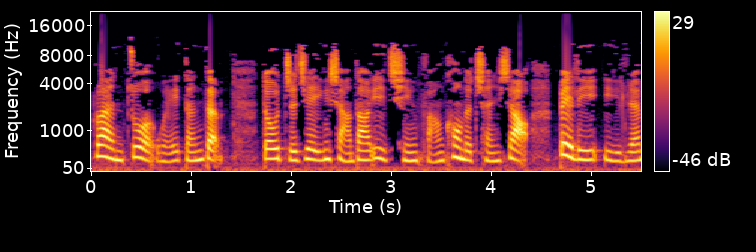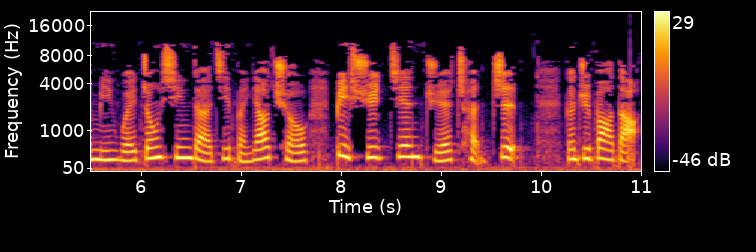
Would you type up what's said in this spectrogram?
乱作为等等，都直接影响到疫情防控的成效，背离以人民为中心的基本要求，必须坚决惩治。根据报道，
